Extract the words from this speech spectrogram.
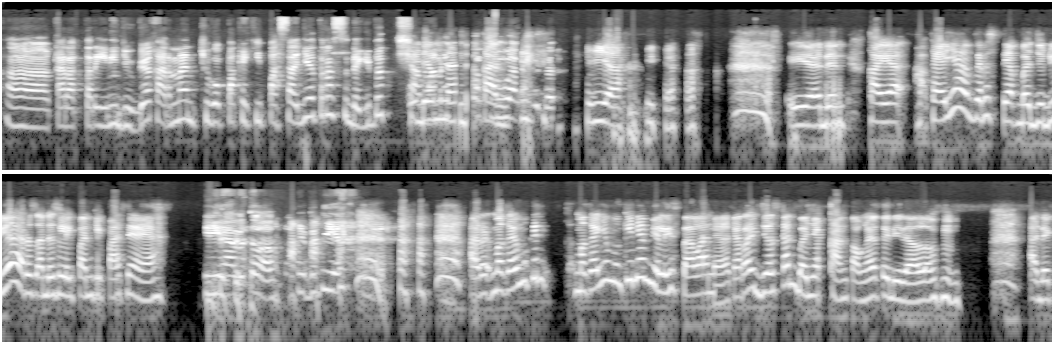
uh, karakter ini juga karena cukup pakai kipas saja terus udah gitu Udah syamannya menandakan. keluar gitu. Iya, iya. Iya dan kayak kayaknya hampir setiap baju dia harus ada selipan kipasnya ya. Iya betul, itu dia. Makanya mungkin makanya mungkin dia milih setelan ya karena jas kan banyak kantongnya tuh di dalam. Ada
